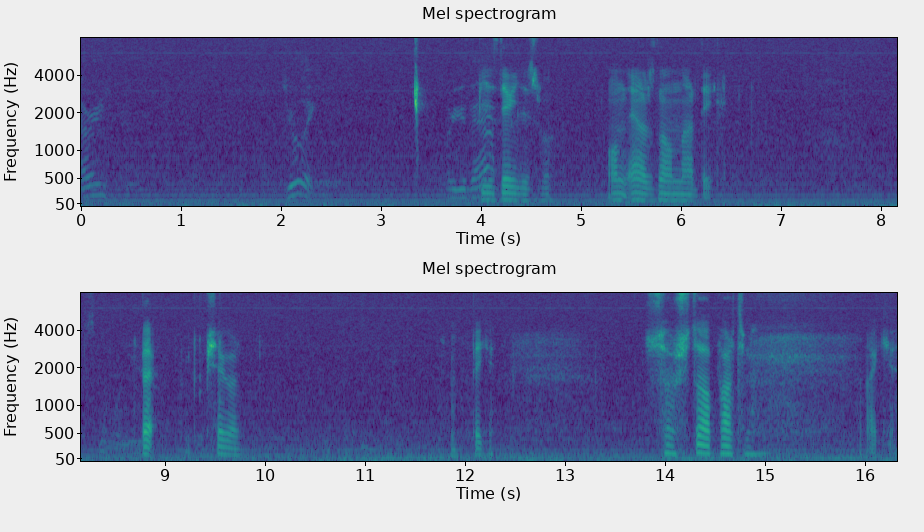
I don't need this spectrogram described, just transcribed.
Mary? Julie? Biz değiliz bu. On, en azından onlar değil. Be bir şey gördüm. Peki. Search the apartment. Okay.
